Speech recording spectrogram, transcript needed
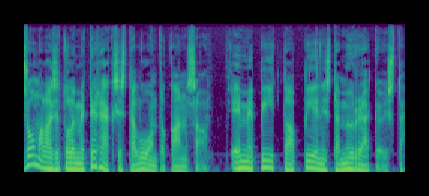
suomalaiset olemme teräksistä luontokansaa. Emme piittaa pienistä myräköistä.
